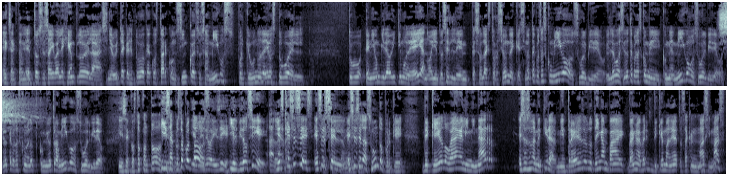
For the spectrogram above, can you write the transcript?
Exactamente. Entonces ahí va el ejemplo de la señorita que se tuvo que acostar con cinco de sus amigos porque uno de ellos tuvo el tuvo tenía un video íntimo de ella, ¿no? Y entonces le empezó la extorsión de que si no te acostas conmigo, sube el video. Y luego si no te acostas con mi con mi amigo, sube el video. Si no te acostas con el otro, con mi otro amigo, sube el video. Y se acostó con todos. Y se acostó con y todos. El video ahí sigue. Y el video sigue. Y es que ese es ese es el ese es el asunto porque de que ellos lo vayan a eliminar esa es una mentira. Mientras ellos lo tengan, va, van a ver de qué manera te sacan más y más.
